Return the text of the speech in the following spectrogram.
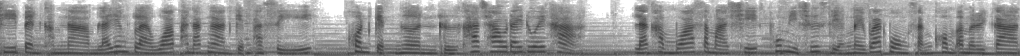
ที่เป็นคำนามและยังแปลว่าพนักงานเก็บภาษี คนเก็บเงินหรือค่าเช่าได้ด้วยค่ะ และคำว่าสมาชิกผู้มีชื่อเสียงในแวดวงสังคมอเมริกัน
